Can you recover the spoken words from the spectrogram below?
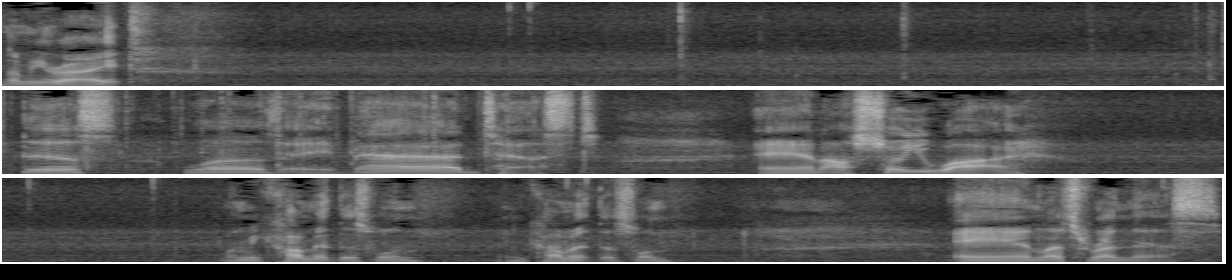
let me write. This was a bad test. And I'll show you why. Let me comment this one and comment this one. And let's run this.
